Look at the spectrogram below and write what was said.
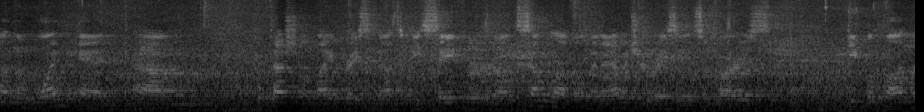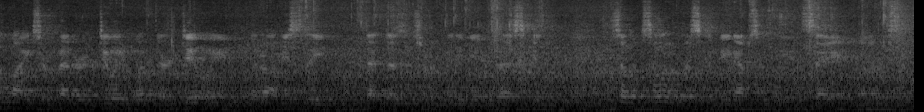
on the one hand, um, professional bike racing has to be safer on some level than amateur racing insofar as people on the bikes are better at doing what they're doing, but obviously that doesn't sort of mitigate risk. And some, some of the risk of being absolutely insane, whether it's the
